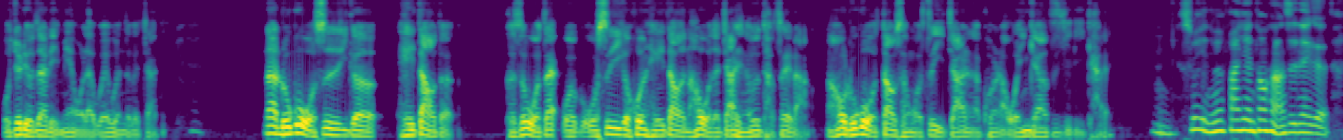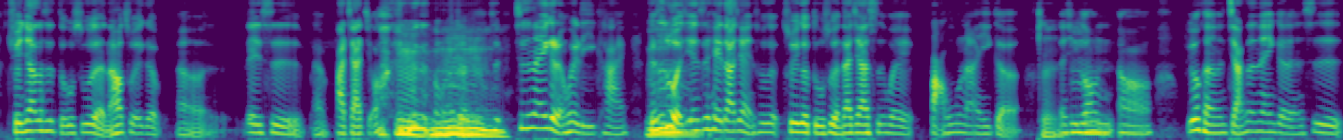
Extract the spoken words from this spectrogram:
我就留在里面，我来维稳这个家庭。那如果我是一个黑道的，可是我在我我是一个混黑道的，然后我的家庭都是读册人，然后如果我造成我自己家人的困扰，我应该要自己离开。嗯，所以你会发现，通常是那个全家都是读书人，然后出一个呃。类似呃八加九什么的，是其实那一个人会离开。可是如果今天是黑道家，你出出一个读书人，大家是会保护那一个。对，那其中呃，有可能假设那一个人是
